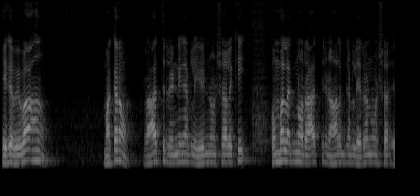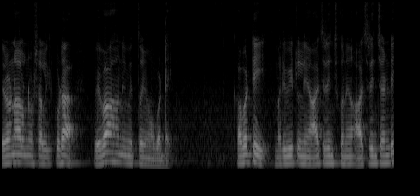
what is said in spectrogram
ఇక వివాహం మకరం రాత్రి రెండు గంటల ఏడు నిమిషాలకి కుంభలగ్నం రాత్రి నాలుగు గంటల ఇరవై నిమిషాలు ఇరవై నాలుగు నిమిషాలకి కూడా వివాహ నిమిత్తం ఇవ్వబడ్డాయి. కాబట్టి మరి వీటిని ఆచరించుకొని ఆచరించండి.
